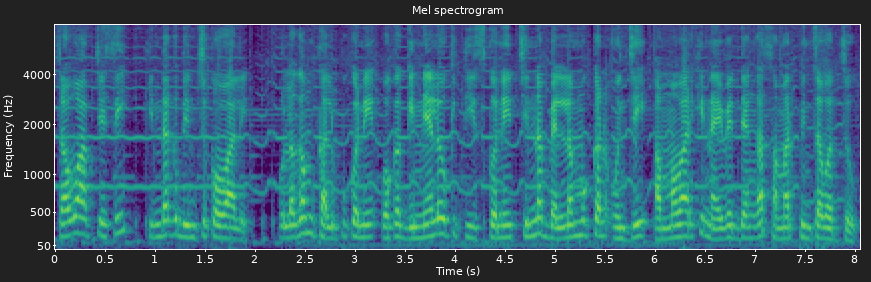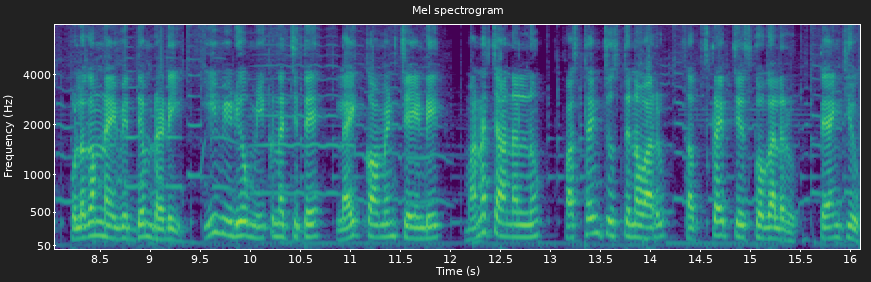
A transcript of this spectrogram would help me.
స్టవ్ ఆఫ్ చేసి కిందకు దించుకోవాలి. పులగం కలుపుకొని ఒక గిన్నెలోకి తీసుకొని చిన్న బెల్లం ముక్కను ఉంచి అమ్మవారికి నైవేద్యంగా సమర్పించవచ్చు. పులగం నైవేద్యం రెడీ. ఈ వీడియో మీకు నచ్చితే లైక్ కామెంట్ చేయండి. మన ఛానల్ను ఫస్ట్ టైం చూస్తున్న వారు సబ్స్క్రైబ్ చేసుకోగలరు. Thank you.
